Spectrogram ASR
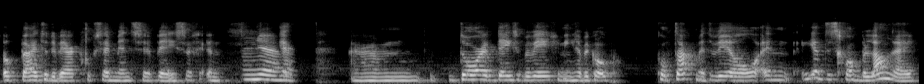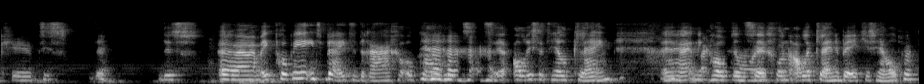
ook buiten de werkgroep zijn mensen bezig. En ja. ja um, door deze beweging heb ik ook contact met Wil. En ja, het is gewoon belangrijk. Het is, ja. Dus uh, ik probeer iets bij te dragen, ook al, is het, al is het heel klein. Uh, en ik hoop dat ze gewoon alle kleine beetjes helpen.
